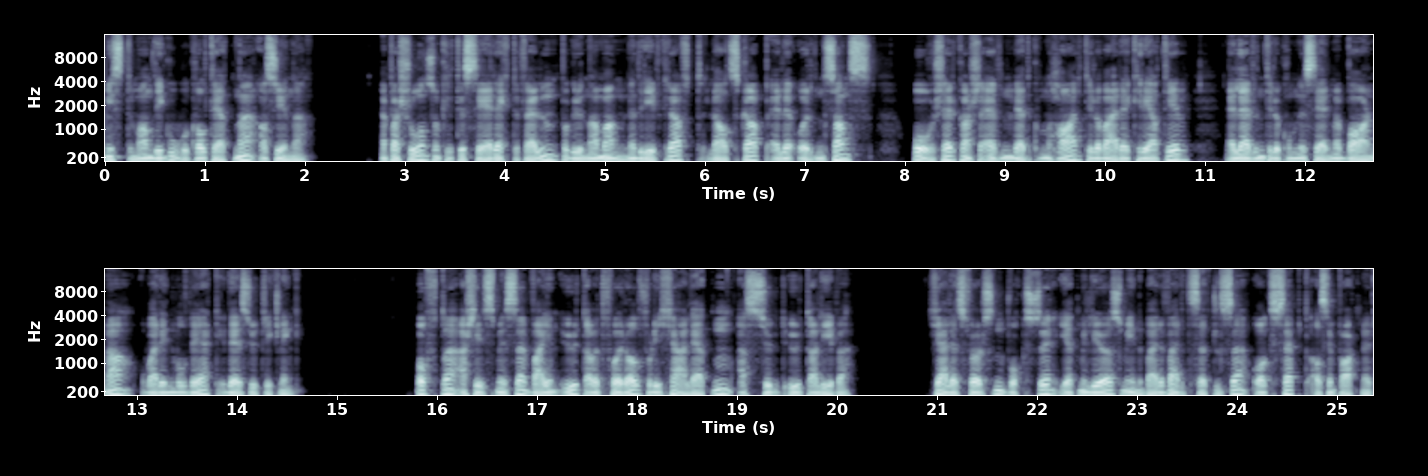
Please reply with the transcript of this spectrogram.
mister man de gode kvalitetene av syne. En person som kritiserer ektefellen på grunn av manglende drivkraft, latskap eller ordenssans, overser kanskje evnen vedkommende har til å være kreativ, eller evnen til å kommunisere med barna og være involvert i deres utvikling. Ofte er skilsmisse veien ut av et forhold fordi kjærligheten er sugd ut av livet. Kjærlighetsfølelsen vokser i et miljø som innebærer verdsettelse og aksept av sin partner.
